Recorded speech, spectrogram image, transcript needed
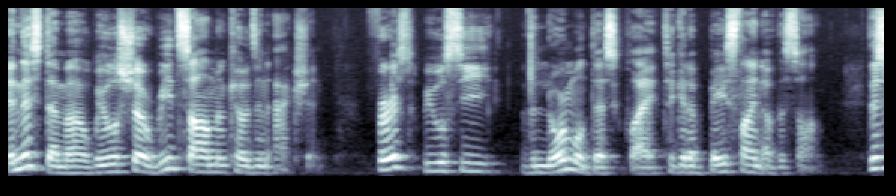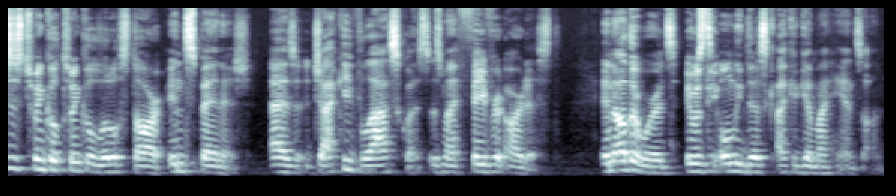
In this demo, we will show Reed-Solomon codes in action. First, we will see the normal disc play to get a baseline of the song. This is Twinkle Twinkle Little Star in Spanish, as Jaci Velasquez is my favorite artist. In other words, it was the only disc I could get my hands on.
